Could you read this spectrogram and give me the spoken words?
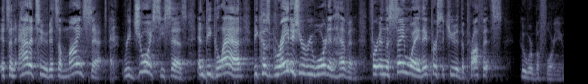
it's an attitude, it's a mindset. Rejoice, he says, and be glad because great is your reward in heaven. For in the same way they persecuted the prophets who were before you.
